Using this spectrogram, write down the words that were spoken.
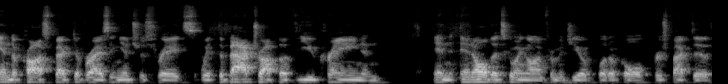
and the prospect of rising interest rates with the backdrop of the Ukraine and, and, and all that's going on from a geopolitical perspective.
